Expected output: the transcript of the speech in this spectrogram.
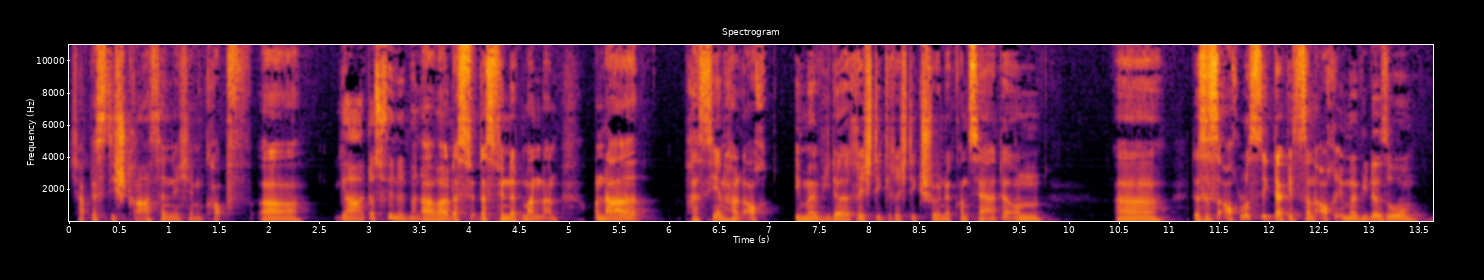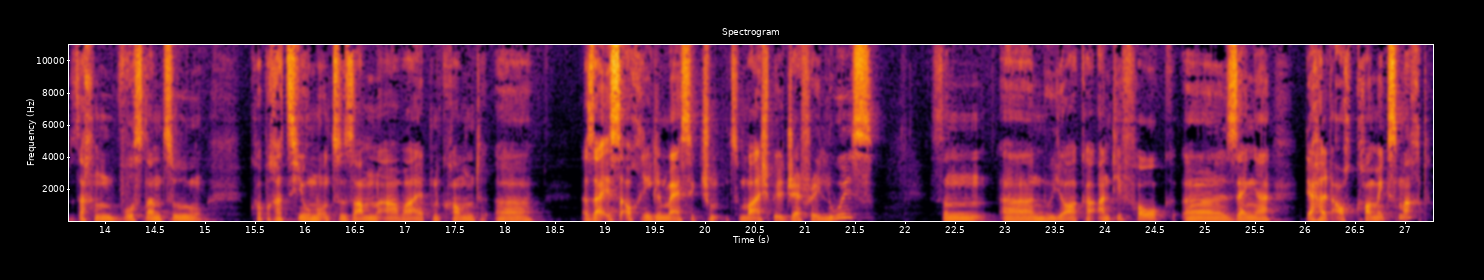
Ich habe jetzt die Straße nicht im Kopf. Äh, ja, das findet man aber. aber das, das findet man dann. Und da passieren halt auch immer wieder richtig, richtig schöne Konzerte und äh, das ist auch lustig. Da gibt's dann auch immer wieder so Sachen, wo es dann zu Kooperationen und Zusammenarbeiten kommt. Äh, also da ist auch regelmäßig zum, zum Beispiel Jeffrey Lewis, so ein äh, New Yorker Anti-Folk-Sänger, der halt auch Comics macht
